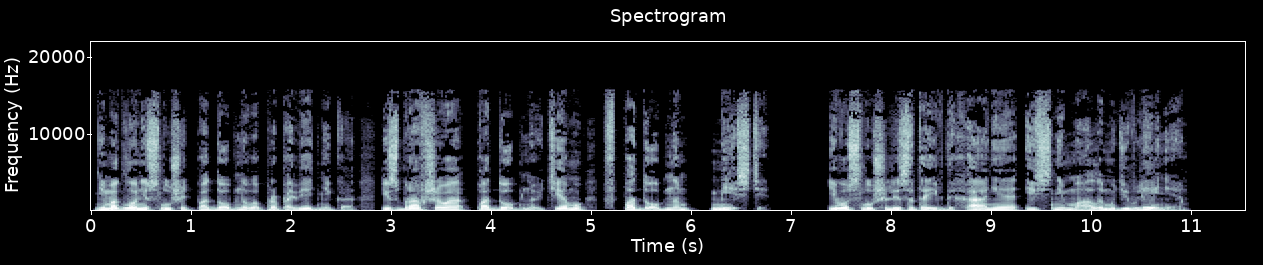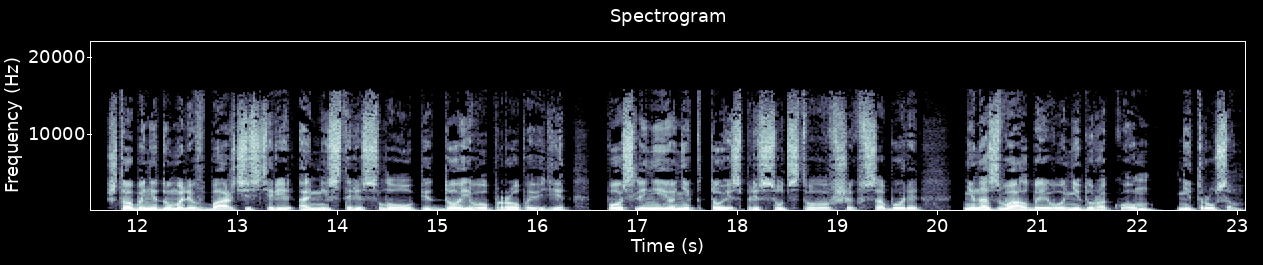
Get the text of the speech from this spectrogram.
не могло не слушать подобного проповедника, избравшего подобную тему в подобном месте. Его слушали, затаив дыхание и с немалым удивлением. Что бы ни думали в Барчестере о мистере Слоупе до его проповеди, после нее никто из присутствовавших в соборе не назвал бы его ни дураком, ни трусом.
